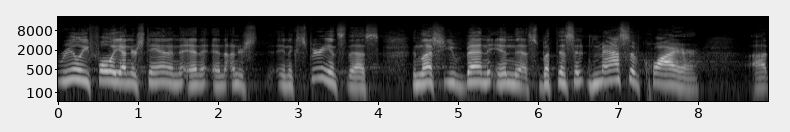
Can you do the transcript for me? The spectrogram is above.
really fully understand and, and, and, under, and experience this unless you've been in this. But this massive choir uh,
